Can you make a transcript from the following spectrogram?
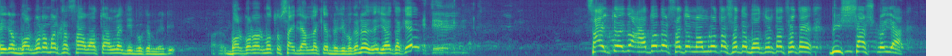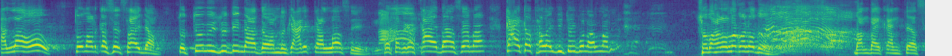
এইটা বর্বর আমার কাছে চাওয়া তো আল্লাহ দিব কেমনে বর্বরার মতো চাইলে আল্লাহ কেমনে দিব কেন? ইয়া যাকে? চাইতে হইব আদবের সাথে নম্রতার সাথে ভদ্রতার সাথে বিশ্বাস লইয়া। আল্লাহ ও তোমার কাছে চাইলাম তো তুমি যদি না দাও আমরা কি আরেক কাল্লা আছে? কথা থেকে কায়দা আছে না? কায়দা থালাই দিতে হইব না আল্লাহ সব হারালো কেন তো? বান্দায় কানতে আছে।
